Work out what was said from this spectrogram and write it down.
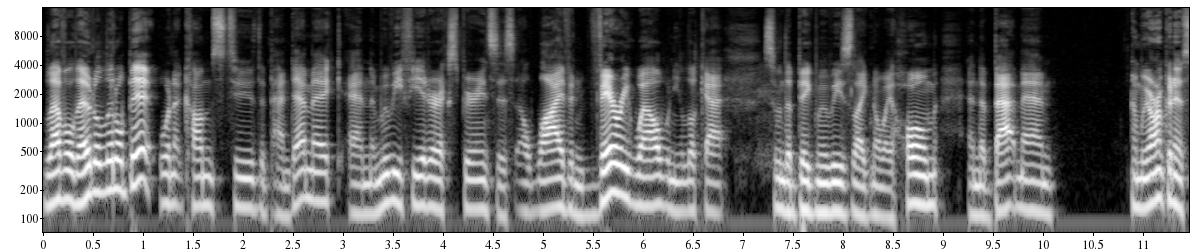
leveled out a little bit when it comes to the pandemic and the movie theater experience is alive and very well when you look at some of the big movies like No Way Home and the Batman. And we aren't going to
